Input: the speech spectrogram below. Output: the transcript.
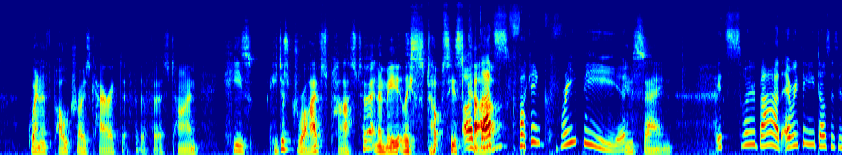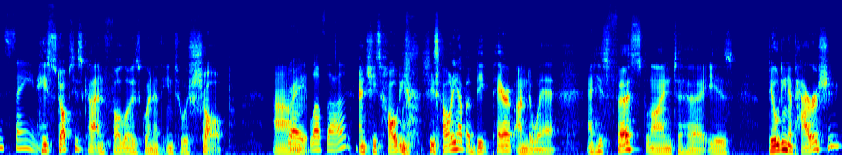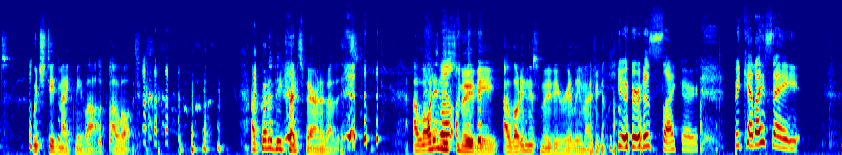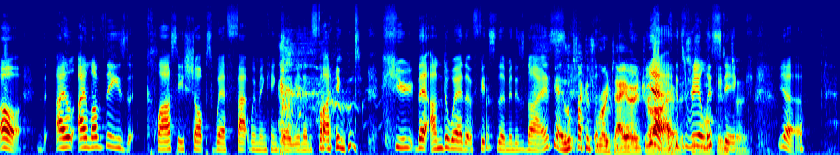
Gwyneth Paltrow's character for the first time, he's he just drives past her and immediately stops his Oh, car. that's fucking creepy. insane. It's so bad. Everything he does is insane. He stops his car and follows Gwyneth into a shop. Um, Great, love that. and she's holding she's holding up a big pair of underwear and his first line to her is building a parachute which did make me laugh a lot. I've got to be transparent about this. A lot in this movie, a lot in this movie really made me laugh. You're a psycho. But can I say, oh, I I love these classy shops where fat women can go in and find hu- their underwear that fits them and is nice. Yeah, it looks like it's Rodeo Drive. yeah, it's she's walked into. realistic. Yeah.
